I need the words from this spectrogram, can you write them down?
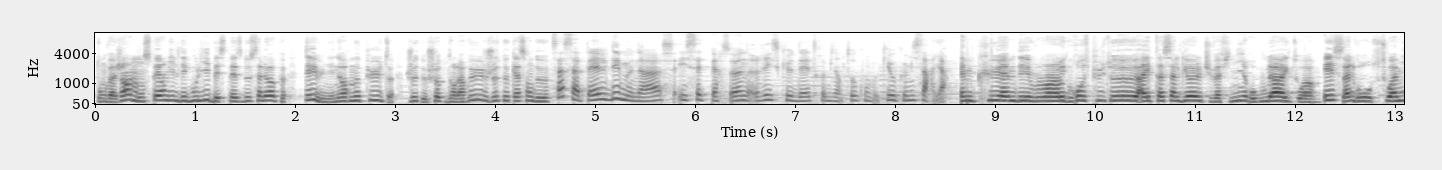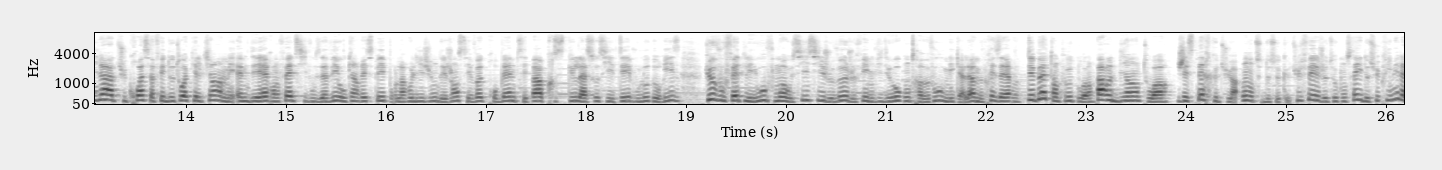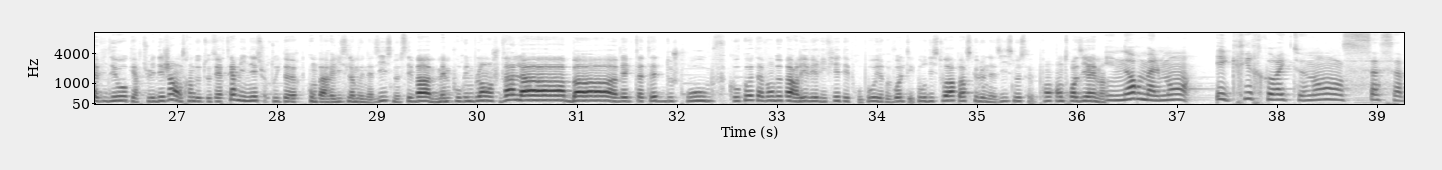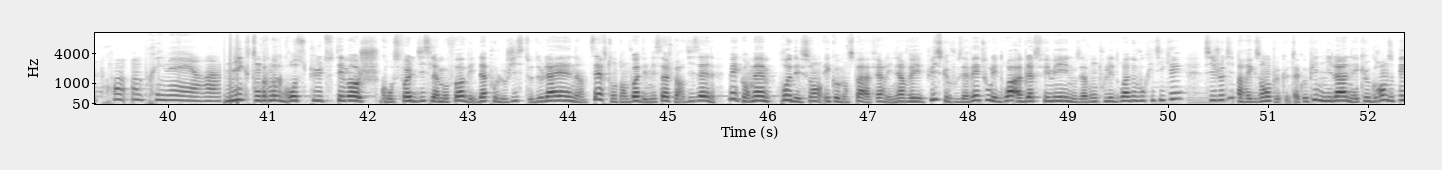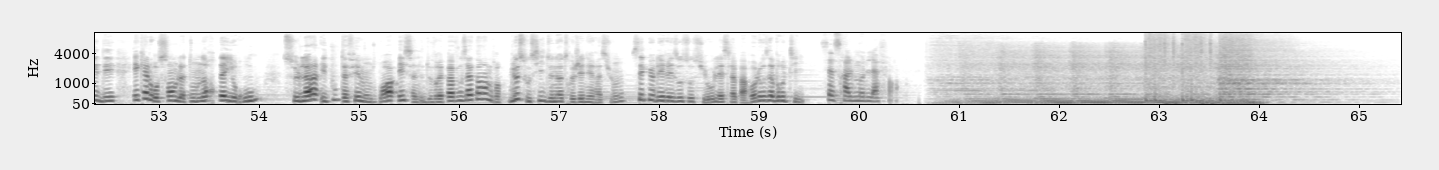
Ton vagin, mon sperme, il dégoulib, espèce de salope. T'es une énorme pute. Je te chope dans la rue, je te casse en deux. Ça s'appelle des menaces et cette personne risque d'être bientôt convoquée au commissariat. MQMD, grosse pute, avec ta sale gueule, tu vas finir au goulag, toi. Et sale gros, sois mis là, tu crois ça fait de toi quelqu'un, mais MDR, en fait, si vous avez aucun respect pour la religion des gens, c'est votre problème, c'est pas parce que la société vous l'autorise que vous faites les oufs. Moi aussi, si je veux, je fais une vidéo contre vous, mais qu'Allah me préserve. T'es bête un peu, toi. Parle bien, toi. J'espère que tu as honte de ce que tu fais. Je te conseille de supprimer la vidéo, car tu es déjà en train de te faire terminer sur Twitter. Comparer l'islam au nazisme, c'est bas, même pour une blanche. Va là-bas, avec ta tête de schtroumpf. Cocotte, avant de parler, vérifier tes propos et revois tes cours d'histoire parce que le nazisme se prend en troisième. Et normalement, écrire correctement, ça s'apprend en primaire. Nique ton grosse pute, t'es moche. Grosse folle d'islamophobe et d'apologiste de la haine. Certes, on t'envoie des messages par dizaines, mais quand même, redescends et commence pas à faire l'énerver. Puisque vous avez tous les droits à blasphémer, nous avons tous les droits de vous critiquer. Si je dis par exemple que ta copine Milan n'est que grande PD et qu'elle ressemble à ton orteil roux, cela est tout à fait mon droit et ça ne devrait pas vous attendre. Le souci de notre génération, c'est que les réseaux sociaux laissent la parole aux abrutis. Ça sera le mot de la fin.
